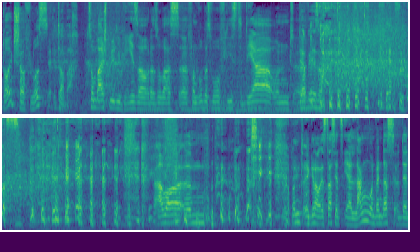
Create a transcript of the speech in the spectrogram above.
deutscher Fluss? Der Itterbach. Zum Beispiel die Weser oder sowas. Äh, Von wo bis wo fließt der und äh, Der Weser. der Fluss. aber ähm, und äh, genau, ist das jetzt eher lang? Und wenn das, der,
